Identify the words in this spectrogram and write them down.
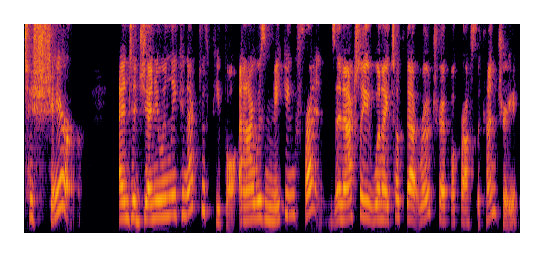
to share and to genuinely connect with people. And I was making friends. And actually, when I took that road trip across the country,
